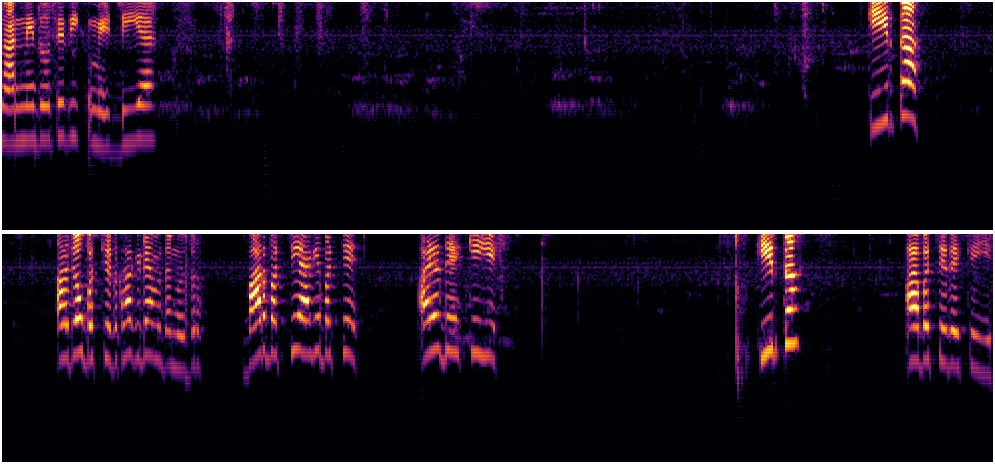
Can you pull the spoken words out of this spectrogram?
ਨਾਨੇ ਦੋਤੇ ਦੀ ਕਮੇਡੀ ਹੈ ਕੀਰਤ, ਆ ਜਾਓ ਬੱਚੇ ਦਿਖਾ ਕੇ ਲਿਆ ਮੈਂ ਤੈਨੂੰ ਉਧਰ ਬਾਹਰ ਬੱਚੇ ਆ ਗਏ ਬੱਚੇ। ਆ ਜਾ ਦੇਖ ਕੇ ਆਈਏ। ਕੀਰਤ, ਆ ਬੱਚੇ ਦੇਖ ਕੇ ਆਈਏ।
